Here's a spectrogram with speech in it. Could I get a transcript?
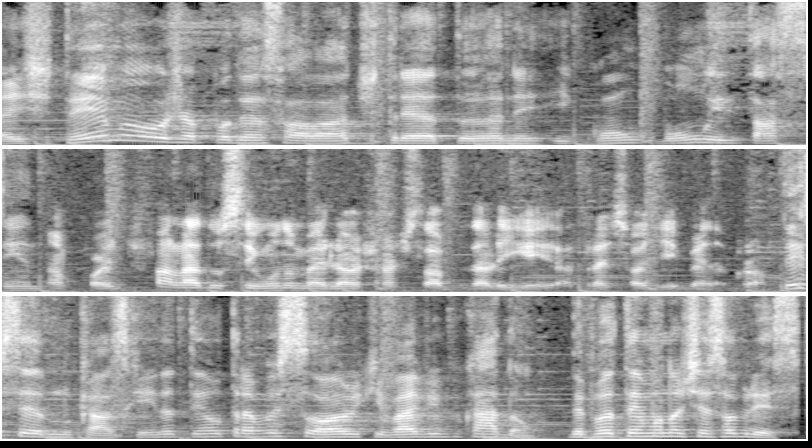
a este tema ou já podemos falar de Treya Turner e quão bom ele tá sendo? Não, pode falar do segundo melhor shortstop da liga atrás só de Brandon Crawford. Terceiro, no caso, que ainda tem o Travis Story que vai vir pro Cardão. Depois eu tenho uma notícia sobre isso.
